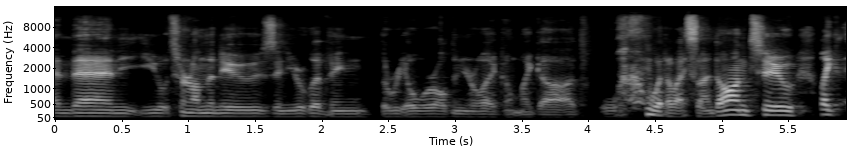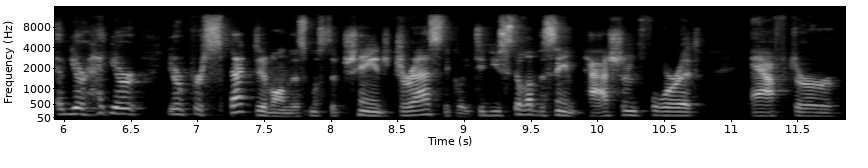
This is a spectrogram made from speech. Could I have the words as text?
and then you turn on the news and you're living the real world and you're like oh my god what have i signed on to? Like uh, your your your perspective on this must have changed drastically. Did you still have the same passion for it after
